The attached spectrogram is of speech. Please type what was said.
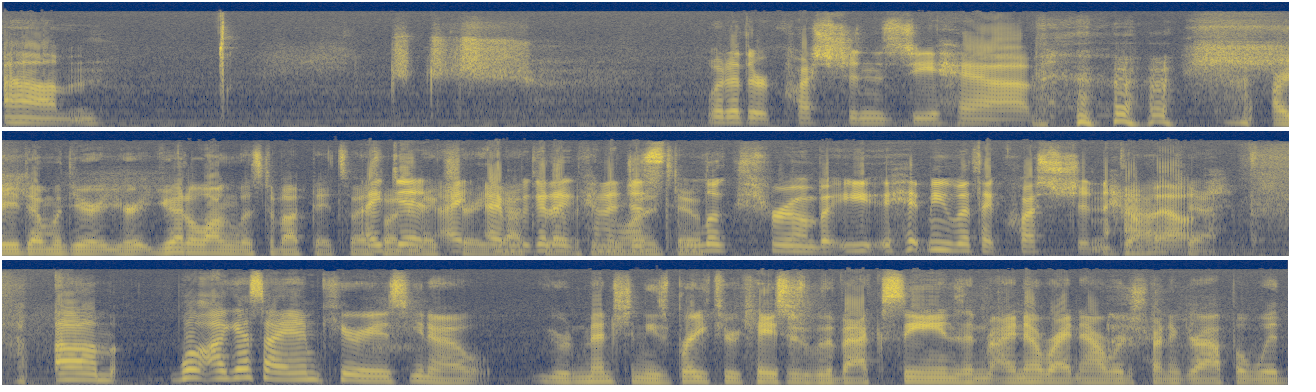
Um, what other questions do you have? Are you done with your, your? You had a long list of updates, so I, I did. Make sure I, am going to kind of just to. look through them, but you hit me with a question. How gotcha. about? Um, well, I guess I am curious. You know, you mentioned these breakthrough cases with the vaccines, and I know right now we're just trying to grapple with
